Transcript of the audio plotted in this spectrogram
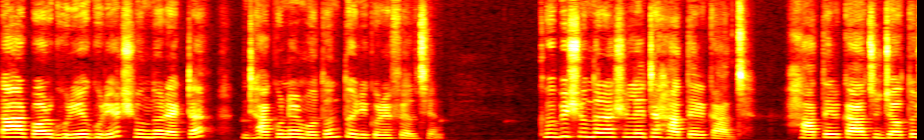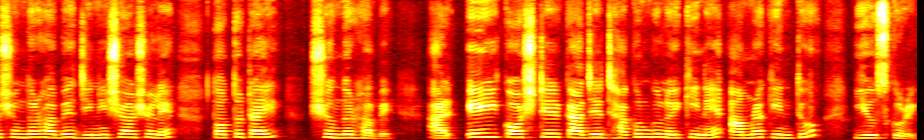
তারপর ঘুরিয়ে ঘুরিয়ে সুন্দর একটা ঢাকুনের মতন তৈরি করে ফেলছেন। খুবই সুন্দর আসলে এটা হাতের কাজ। হাতের কাজ যত সুন্দর হবে, জিনিসও আসলে ততটাই সুন্দর হবে। আর এই কষ্টের কাজের ঢাকনগুলোই কিনে আমরা কিন্তু ইউজ করি।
